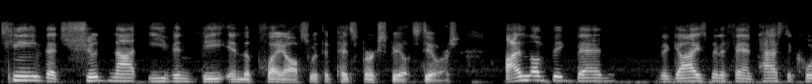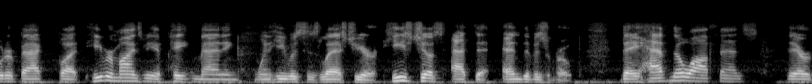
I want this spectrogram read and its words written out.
team that should not even be in the playoffs with the Pittsburgh Steelers. I love Big Ben. The guy's been a fantastic quarterback, but he reminds me of Peyton Manning when he was his last year. He's just at the end of his rope. They have no offense. They're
